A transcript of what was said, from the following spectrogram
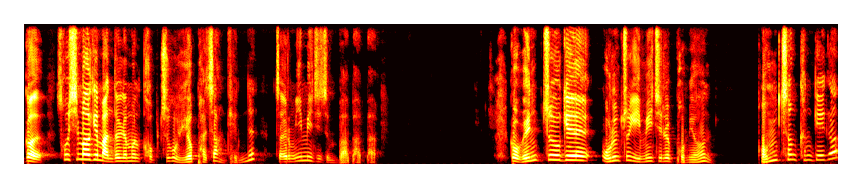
그러니까 소심하게 만들려면 겁주고 위협하지 않겠네? 자, 여러분 이미지 좀 봐봐봐. 그 왼쪽에 오른쪽 이미지를 보면 엄청 큰 개가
